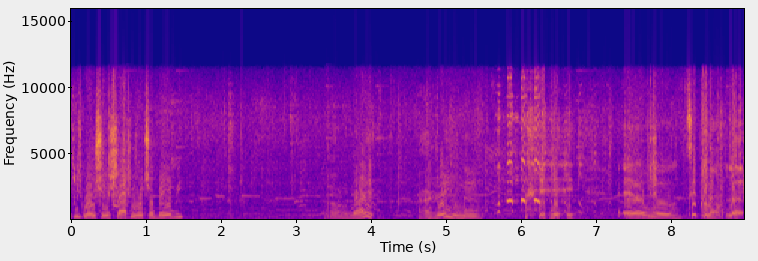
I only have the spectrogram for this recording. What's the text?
You grocery shopping with your baby? All right, I hear you now. Elmo, tickle him, look.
